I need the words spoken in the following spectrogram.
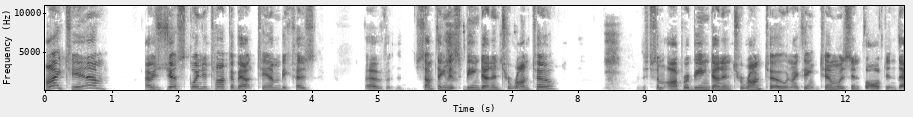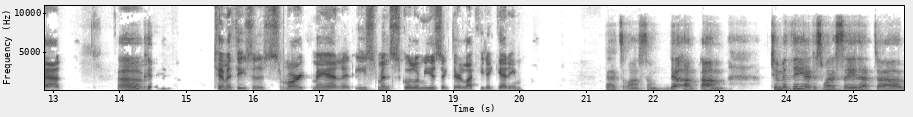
Hi, Tim. I was just going to talk about Tim because of something that's being done in Toronto. There's some opera being done in Toronto, and I think Tim was involved in that. Um, okay. Timothy's a smart man at Eastman School of Music. They're lucky to get him. That's awesome. Yeah, um, um, Timothy, I just want to say that uh,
